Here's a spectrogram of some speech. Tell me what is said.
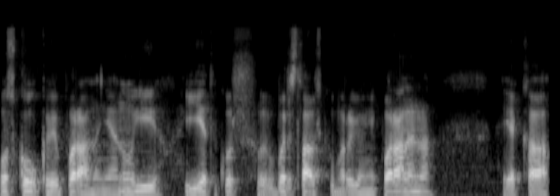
осколкові поранення. Ну і є також в Береславському районі поранена, яка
